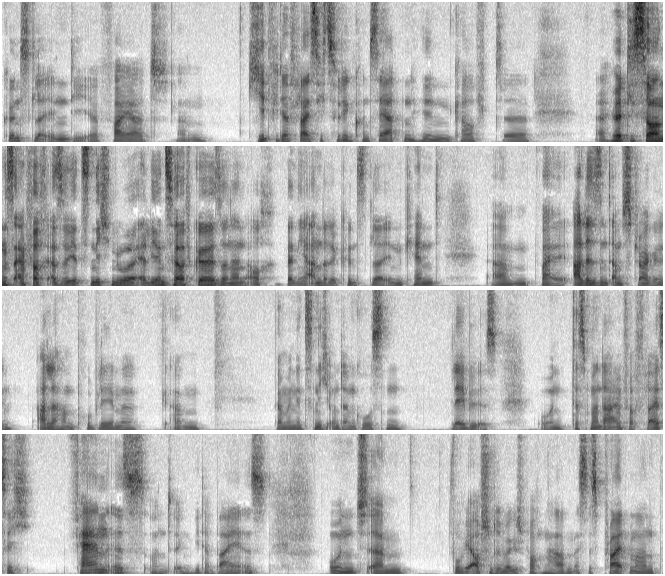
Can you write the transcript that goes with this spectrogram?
KünstlerInnen, die ihr feiert. Ähm, geht wieder fleißig zu den Konzerten hin, kauft, äh, äh, hört die Songs einfach, also jetzt nicht nur Alien Surf Girl, sondern auch, wenn ihr andere KünstlerInnen kennt, ähm, weil alle sind am struggeln, alle haben Probleme, ähm, wenn man jetzt nicht unter einem großen Label ist. Und dass man da einfach fleißig Fan ist und irgendwie dabei ist. Und ähm, wo wir auch schon drüber gesprochen haben, es ist Pride Month.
